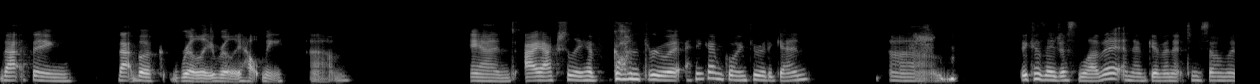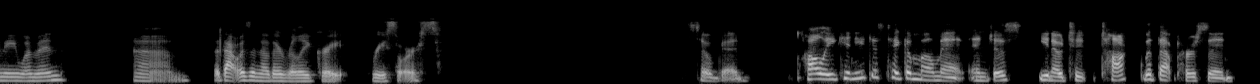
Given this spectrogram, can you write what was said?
that thing, that book really, really helped me. Um, and I actually have gone through it. I think I'm going through it again um, because I just love it and I've given it to so many women. Um, but that was another really great resource. So good. Holly, can you just take a moment and just, you know, to talk with that person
